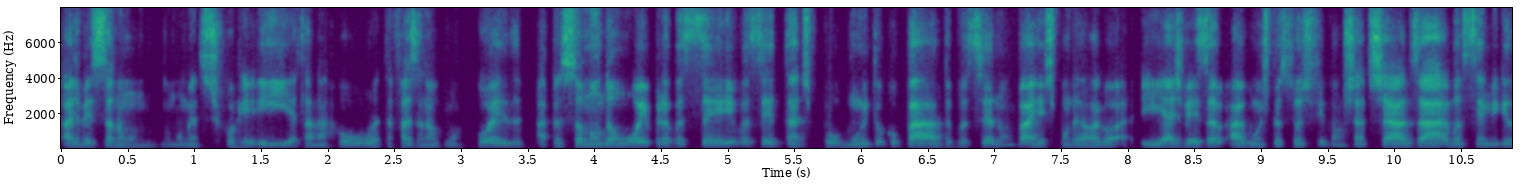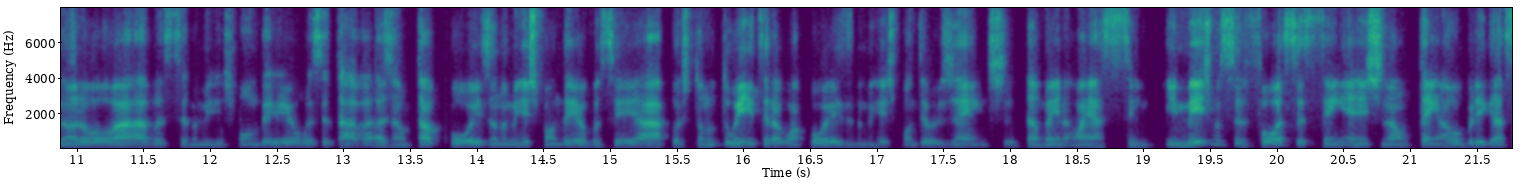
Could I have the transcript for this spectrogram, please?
às vezes está num, num, momento de correria, está na rua, está fazendo alguma coisa, a pessoa mandou um oi para você e você está tipo, muito ocupado. Você não vai responder ela agora. E às vezes algumas pessoas ficam chateadas. Ah, você me ignorou, ah, você não me respondeu, você estava fazendo tal coisa não me respondeu, você ah, postou no Twitter alguma coisa e não me respondeu. Gente, também não é assim. E mesmo se fosse assim, a gente não tem a obrigação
